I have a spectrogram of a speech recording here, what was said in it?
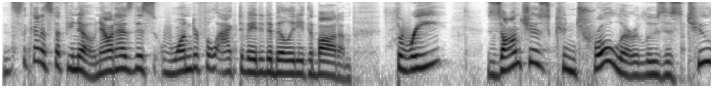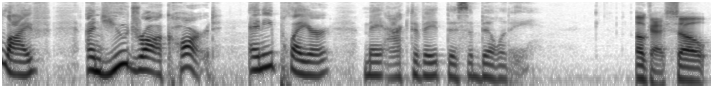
That's the kind of stuff you know. Now it has this wonderful activated ability at the bottom. Three, Xantcha's controller loses two life and you draw a card. Any player may activate this ability. Okay, so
